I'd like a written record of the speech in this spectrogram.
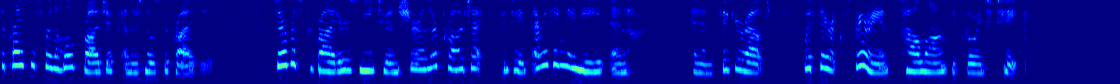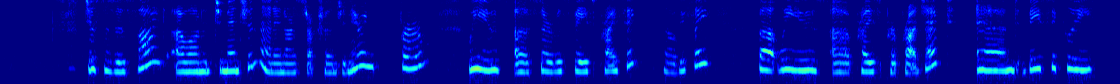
The price is for the whole project and there's no surprises. Service providers need to ensure their project contains everything they need and, and figure out with their experience how long it's going to take. Just as a aside, I wanted to mention that in our structural engineering firm, we use a service-based pricing, obviously, but we use a price per project. And basically,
